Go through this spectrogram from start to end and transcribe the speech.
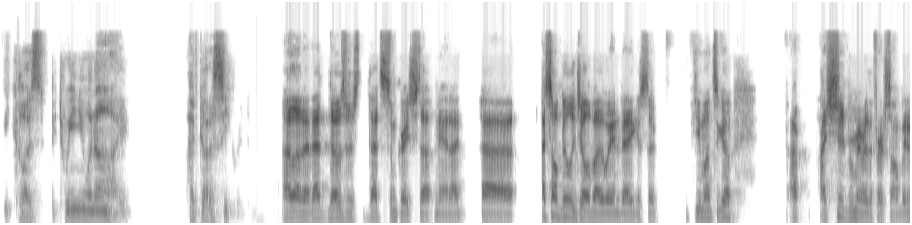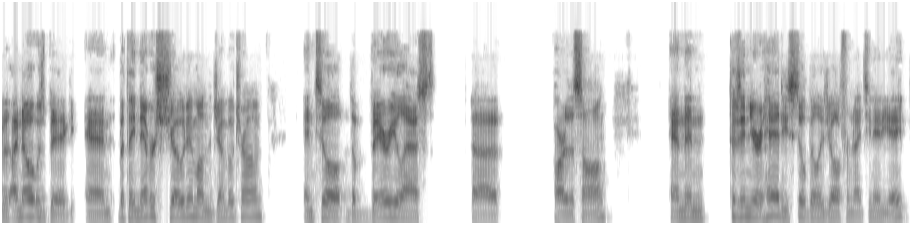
Because between you and i i've got a secret. I love that. That those are that's some great stuff man. I uh i saw billy joel by the way in vegas a a few months ago. I, I should remember the first song, but was, I know it was big, and but they never showed him on the jumbotron until the very last uh, part of the song, and then because in your head he's still Billy Joel from 1988,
